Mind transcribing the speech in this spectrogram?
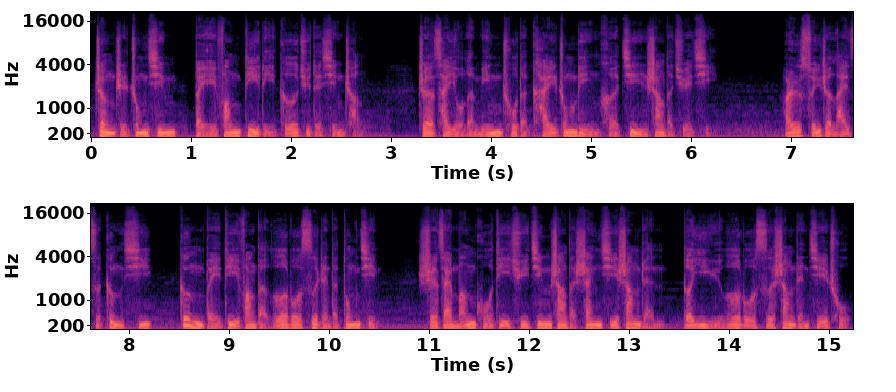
政治中心北方地理格局的形成，这才有了明初的开中令和晋商的崛起。而随着来自更西、更北地方的俄罗斯人的东进，使在蒙古地区经商的山西商人得以与俄罗斯商人接触，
